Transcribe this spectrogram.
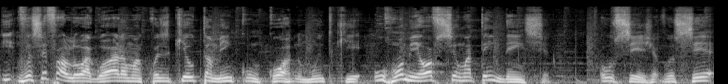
E você falou agora uma coisa que eu também concordo muito, que o home office é uma tendência. Ou seja, você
